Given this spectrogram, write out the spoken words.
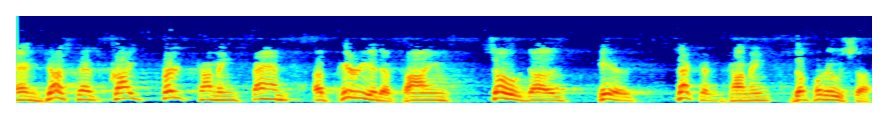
And just as Christ's first coming spanned a period of time, so does His second coming, the Parousia.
